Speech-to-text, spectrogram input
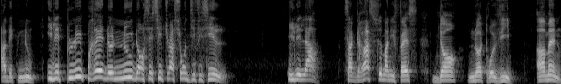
avec nous. Il est plus près de nous dans ces situations difficiles. Il est là. Sa grâce se manifeste dans notre vie. Amen.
